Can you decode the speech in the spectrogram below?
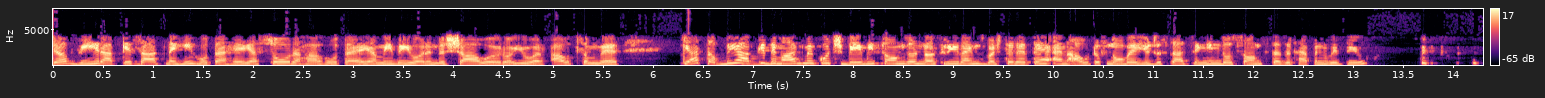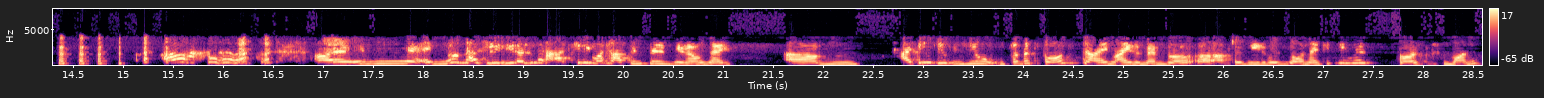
जब वीर आपके साथ नहीं होता है या सो रहा होता है या maybe you are in the shower और यू आर आउट समवेयर क्या तब भी आपके दिमाग में कुछ बेबी सॉन्ग्स और नर्सरी राइम्स बजते रहते हैं एंड आउट ऑफ नो यू जस्ट आर सिंगिंग दो सॉन्ग्स डज इट हैपन विद यू I no, that really doesn't. Actually, what happens is, you know, like, um, I think you, you, for the first time, I remember uh, after Veer was born, I think in his first month,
